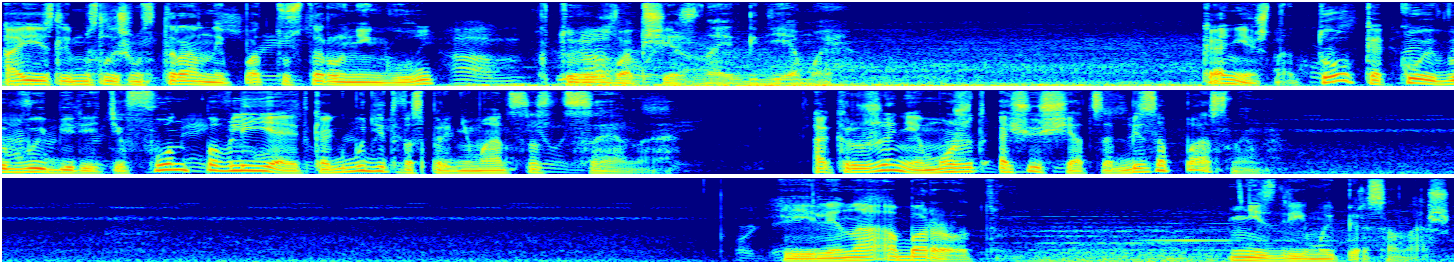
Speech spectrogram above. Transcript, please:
А если мы слышим странный потусторонний гул, кто вообще знает, где мы? Конечно, то, какой вы выберете фон, повлияет, как будет восприниматься сцена. Окружение может ощущаться безопасным. Или наоборот незримый персонаж.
